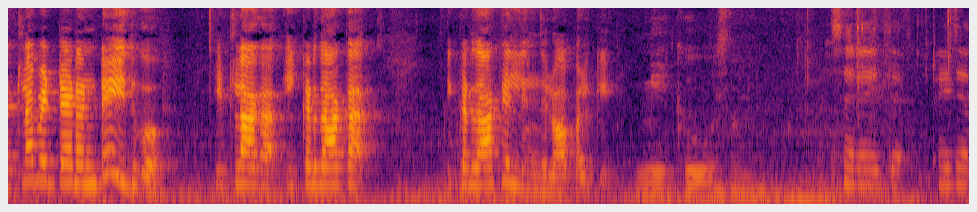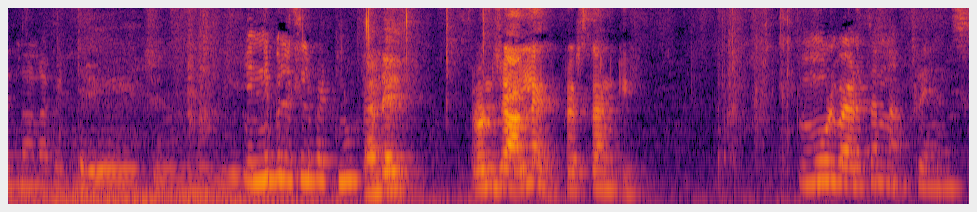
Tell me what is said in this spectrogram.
ఎట్లా పెట్టాడంటే ఇదిగో. ఇట్లాగా ఇక్కడ దాకా ఇక్కడ దాకా వెళ్ళింది లోపలికి నీకోసం సరే అయితే ట్రై చేద్దాం అలా పెట్టి. ఎన్ని బుల్లెట్లు పెట్టను రండి. రెండు చాలే ప్రస్తుతానికి మూడు పెడుతున్నా ఫ్రెండ్స్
